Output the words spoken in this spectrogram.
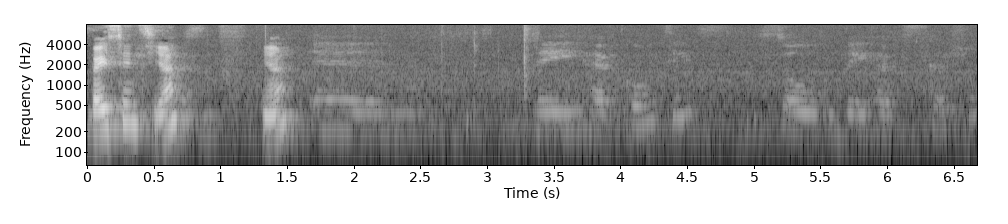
Basins, yeah, yeah. And they have committees, so they have discussion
